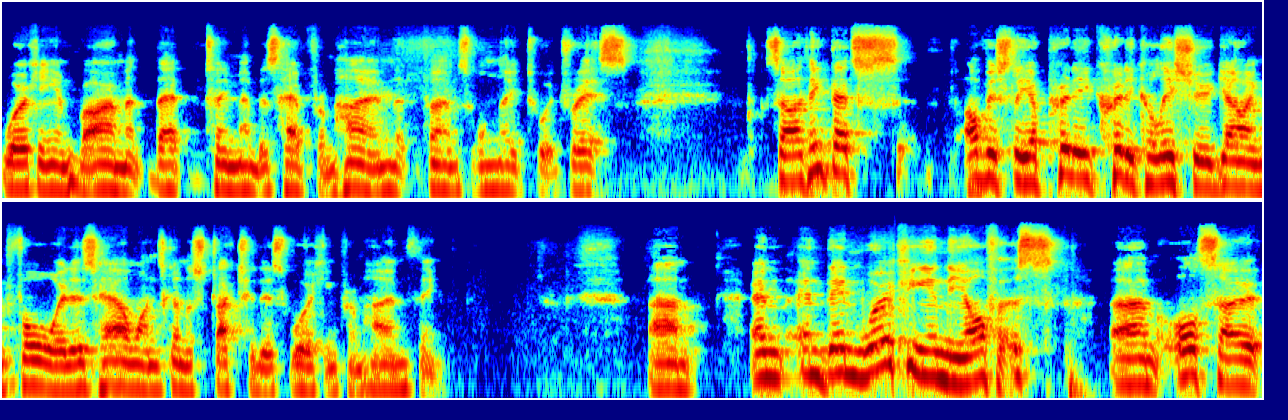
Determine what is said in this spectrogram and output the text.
working environment that team members have from home that firms will need to address. So I think that's obviously a pretty critical issue going forward is how one's going to structure this working from home thing. Um, and, and then working in the office um, also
